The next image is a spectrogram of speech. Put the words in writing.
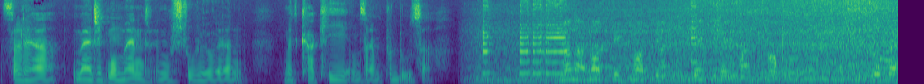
Es soll der Magic-Moment im Studio werden mit Kaki und seinem Producer. No, no, not speak, not speak. Thank you very much. No problem. Look at,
